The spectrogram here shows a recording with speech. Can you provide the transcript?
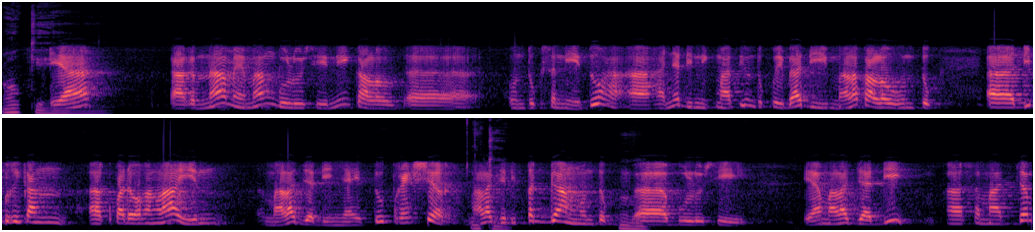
Oke. ya. Karena memang bulu sini kalau eh, untuk seni itu ha- hanya dinikmati untuk pribadi, malah kalau untuk eh, diberikan eh, kepada orang lain malah jadinya itu pressure, malah Oke. jadi tegang untuk Mhm. eh, bulusi, ya malah jadi eh, semacam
